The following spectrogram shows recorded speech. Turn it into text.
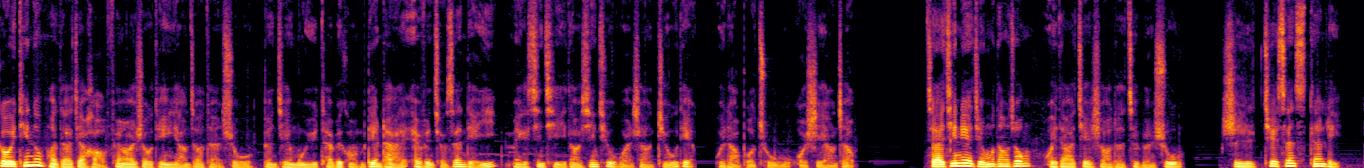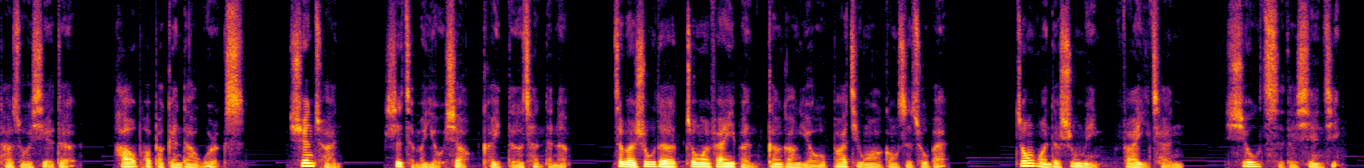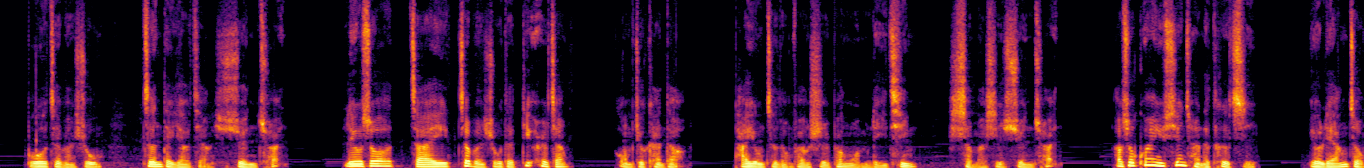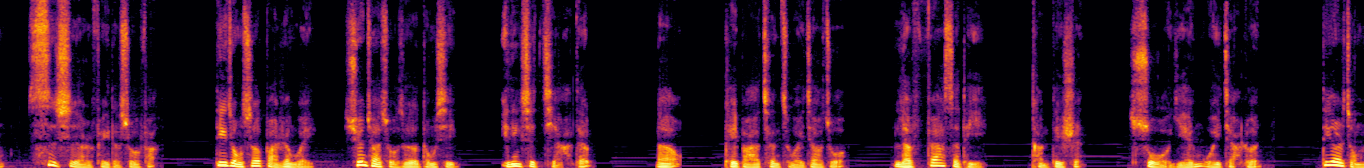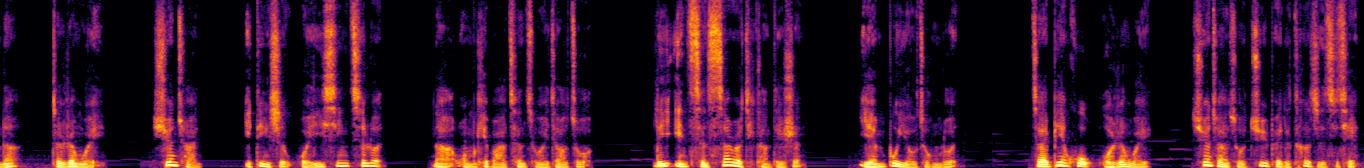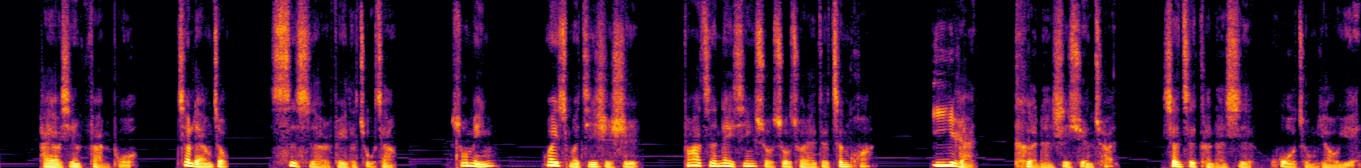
各位听众朋友，大家好，欢迎收听杨照谈书。本节目于台北广播电台 FM 九三点一，每个星期一到星期五晚上九点为大家播出。我是杨照。在今天的节目当中，为大家介绍的这本书是 Jason Stanley 他所写的《How Propaganda Works》，宣传是怎么有效可以得逞的呢？这本书的中文翻译本刚刚由八旗文化公司出版，中文的书名翻译成《修辞的陷阱》。不过这本书。真的要讲宣传，例如说，在这本书的第二章，我们就看到他用这种方式帮我们厘清什么是宣传。他说，关于宣传的特质有两种似是而非的说法。第一种说法认为，宣传所说的东西一定是假的，那可以把它称之为叫做 the falsity condition，所言为假论。第二种呢，则认为宣传一定是唯心之论。那我们可以把它称之为叫做 the insincerity condition，言不由衷论。在辩护我认为宣传所具备的特质之前，他要先反驳这两种似是而非的主张，说明为什么即使是发自内心所说出来的真话，依然可能是宣传，甚至可能是惑众谣言。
